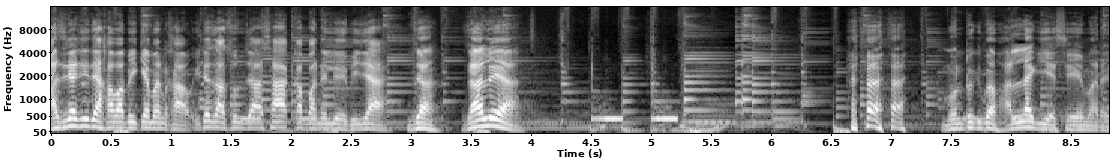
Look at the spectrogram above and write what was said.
আজি ৰাতি দেখা পাবি কিমান খাওঁ। এতিয়া যাচোন যা চাহ কাপ বানি লৈ আহিবি যা। যা যা লৈ আহ। মনটো কিবা ভাল লাগি আছে মাৰে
